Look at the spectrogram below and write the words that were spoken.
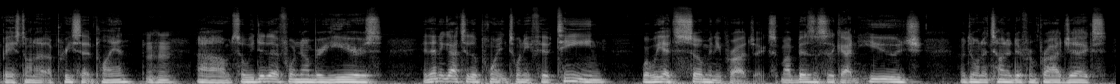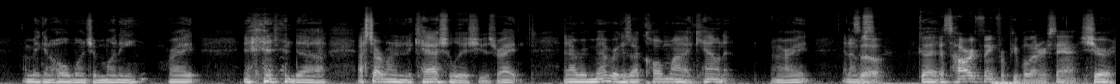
based on a, a preset plan. Mm-hmm. Um, so we did that for a number of years, and then it got to the point in 2015 where we had so many projects. My business had gotten huge. I'm doing a ton of different projects. I'm making a whole bunch of money, right? And uh, I start running into cash flow issues, right? And I remember because I called my accountant, all right, and I'm So s- go ahead. it's a hard thing for people to understand. Sure,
